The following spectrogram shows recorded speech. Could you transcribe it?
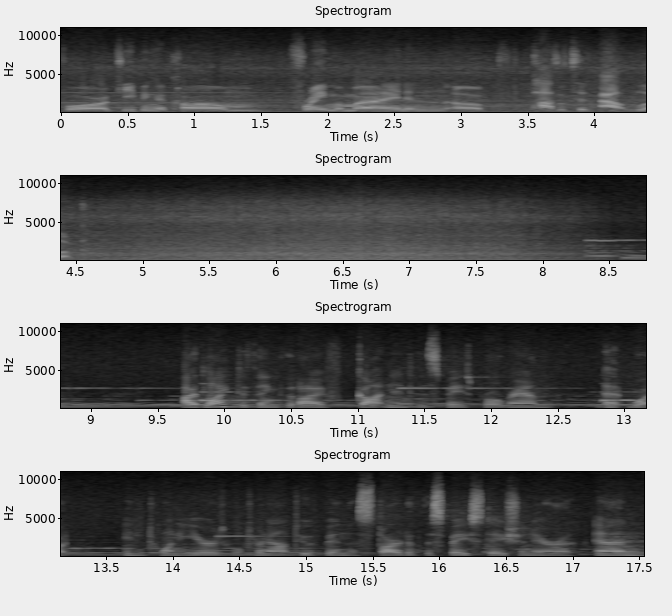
for keeping a calm frame of mind and a positive outlook. I'd like to think that I've gotten into the space program at what in 20 years will turn out to have been the start of the space station era. And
